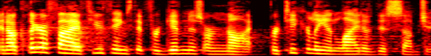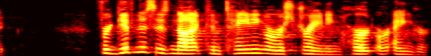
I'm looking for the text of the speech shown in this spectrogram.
And I'll clarify a few things that forgiveness are not, particularly in light of this subject. Forgiveness is not containing or restraining hurt or anger.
